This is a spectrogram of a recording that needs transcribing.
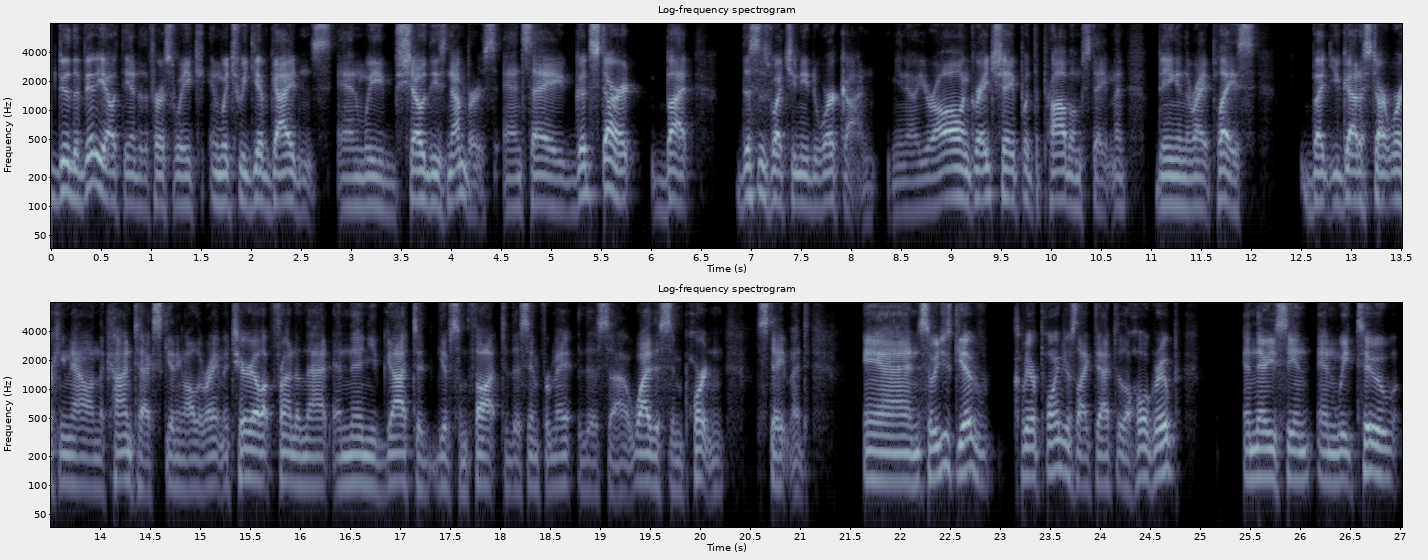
do the video at the end of the first week in which we give guidance and we show these numbers and say, good start, but this is what you need to work on. You know, you're all in great shape with the problem statement being in the right place, but you got to start working now on the context, getting all the right material up front on that, and then you've got to give some thought to this information, this uh, why this is important statement. And so we just give clear pointers like that to the whole group. And there you see in, in week two,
